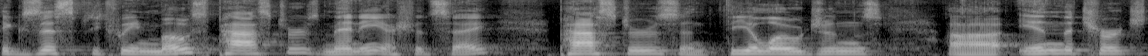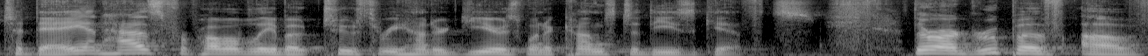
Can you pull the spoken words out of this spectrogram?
exists between most pastors, many, I should say, pastors and theologians uh, in the church today, and has for probably about two, three hundred years when it comes to these gifts. There are a group of, of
